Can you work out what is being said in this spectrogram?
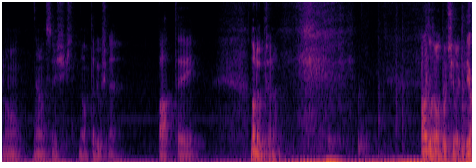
no, já myslím, že no, tady už ne. Pátý. No dobře, no. Ale to jsme odpočili. Jo.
